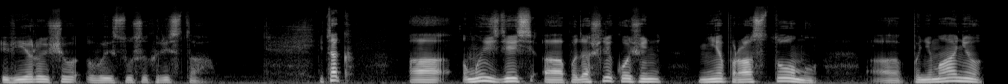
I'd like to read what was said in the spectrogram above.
верующего в Иисуса Христа. Итак, а, мы здесь а, подошли к очень непростому а, пониманию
